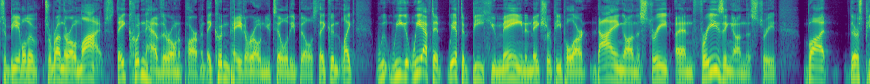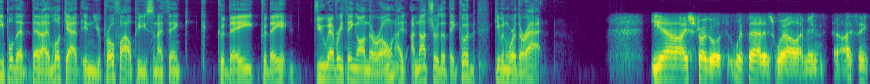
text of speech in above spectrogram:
to be able to, to run their own lives. They couldn't have their own apartment. They couldn't pay their own utility bills. They couldn't like we, we we have to we have to be humane and make sure people aren't dying on the street and freezing on the street. But there's people that that I look at in your profile piece and I think could they could they do everything on their own? I, I'm not sure that they could given where they're at. Yeah, I struggle with with that as well. I mean, I think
